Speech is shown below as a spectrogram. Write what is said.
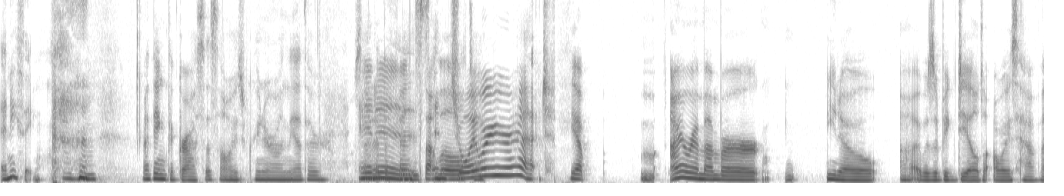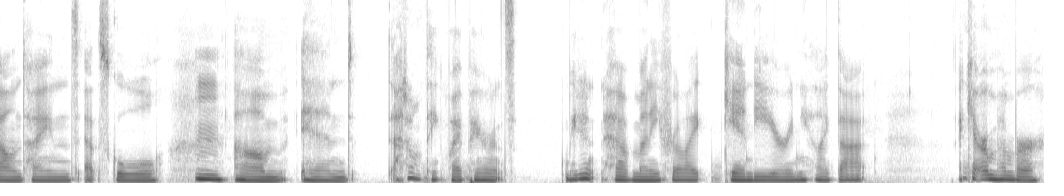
anything? Mm-hmm. I think the grass is always greener on the other side It of the fence. is. that little Enjoy where you're at. Yep. I remember, you know, uh, it was a big deal to always have Valentine's at school. Um, and I don't think my parents, we didn't have money for like candy or anything like that. I can't remember.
